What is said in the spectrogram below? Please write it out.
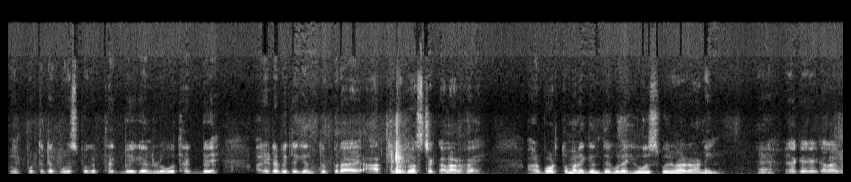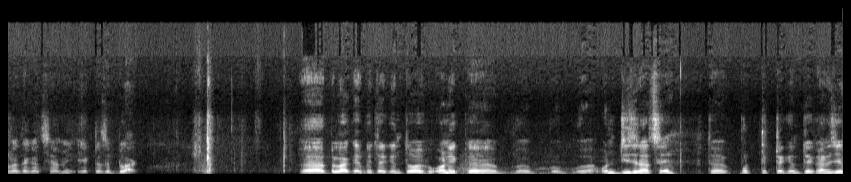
এবং প্রত্যেকটা পুরুষ পকেট থাকবে, এখানে লোগো থাকবে। আর এটার ভিতরে কিন্তু প্রায় আট থেকে দশটা কালার হয়। আর বর্তমানে কিন্তু এগুলো হিউজ পরিমাণ রানিং হ্যাঁ? এক এক কালারগুলো দেখাচ্ছি আমি। একটা আছে ব্ল্যাক ব্ল্যাকের ভিতরে কিন্তু অনেক অনেক ডিজাইন আছে। তা প্রত্যেকটা কিন্তু এখানে যে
